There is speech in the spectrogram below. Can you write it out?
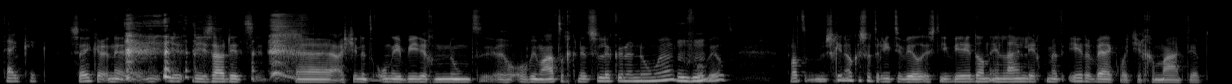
denk ik. Zeker. En, eh, je, zou dit, eh, als je het oneerbiedig noemt, eh, hobbymatig knutselen kunnen noemen, bijvoorbeeld. Wat misschien ook een soort ritueel is die weer dan in lijn ligt met eerder werk wat je gemaakt hebt.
